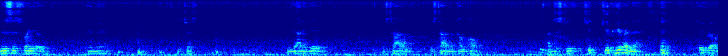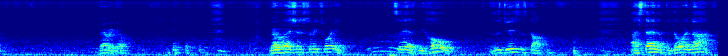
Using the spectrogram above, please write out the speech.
this is for you. Amen. It's just, you gotta get it. It's time, it's time to come home. I just keep, keep, keep hearing that. keep going. There we go. Twenty Mm. says, Behold, this is Jesus talking. I stand at the door and knock.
